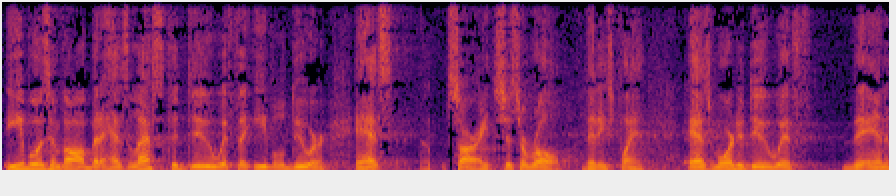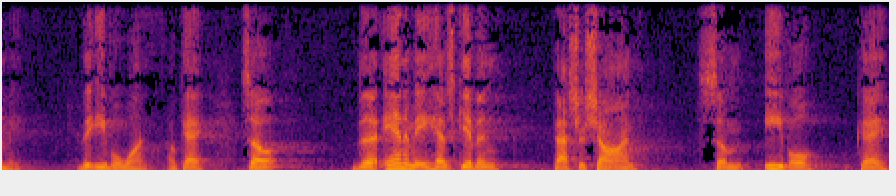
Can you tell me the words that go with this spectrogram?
Evil is involved, but it has less to do with the evil doer. It has oh, sorry, it's just a role that he's playing. It has more to do with the enemy, the evil one, okay? So the enemy has given Pastor Sean some evil, okay?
